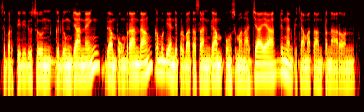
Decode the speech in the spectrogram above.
seperti di Dusun Gedung Janeng, Gampung Berandang, kemudian di perbatasan Gampung Semanah Jaya dengan Kecamatan Penaron.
